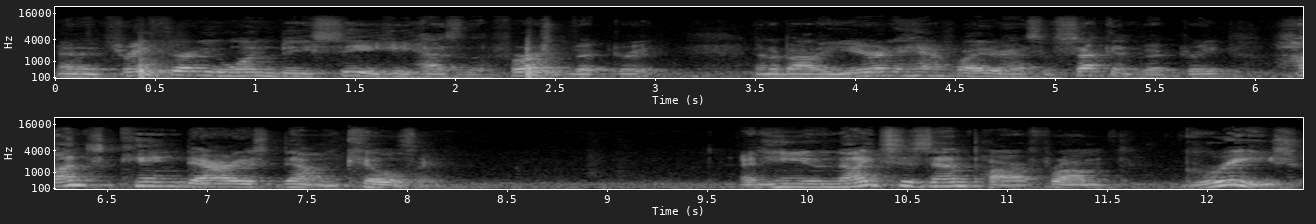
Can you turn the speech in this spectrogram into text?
And in 331 BC, he has the first victory, and about a year and a half later has the second victory, hunts King Darius down, kills him. And he unites his empire from Greece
